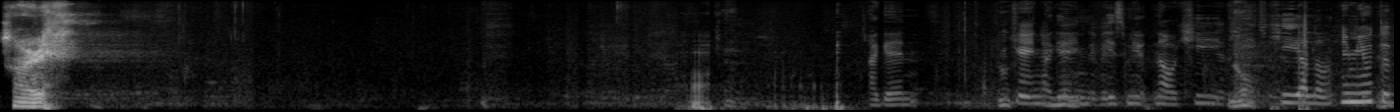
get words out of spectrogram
Sorry. Again. Again, again. He's mute. No, he, No. he alone. He muted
